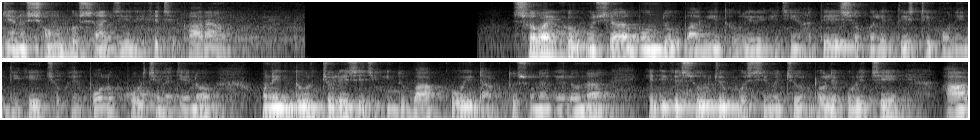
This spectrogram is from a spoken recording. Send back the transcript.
যেন শঙ্খ সাজিয়ে রেখেছে কারা। সবাই খুব হুঁশিয়ার, বন্দুক বাগিয়ে ধরে রেখেছি হাতে। সকলের দৃষ্টি বনের দিকে, চোখের পলক পড়ছে না যেন। অনেক দূর চলে এসেছে, কিন্তু বাঘ কই? ডাক তো শোনা গেল না। এদিকে সূর্য পশ্চিমে ঢলে পড়েছে। আর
